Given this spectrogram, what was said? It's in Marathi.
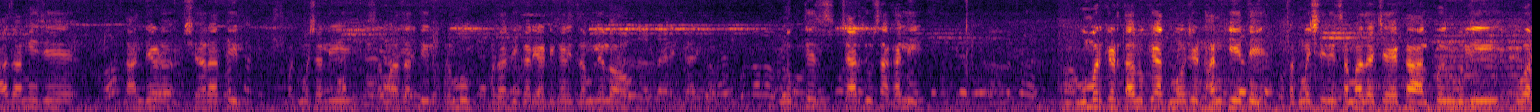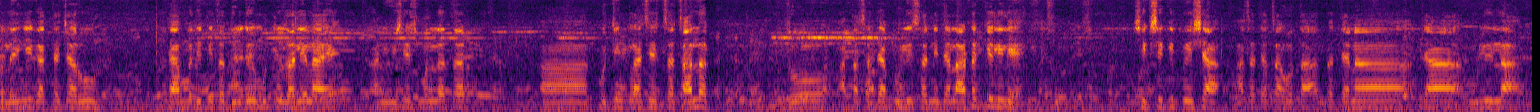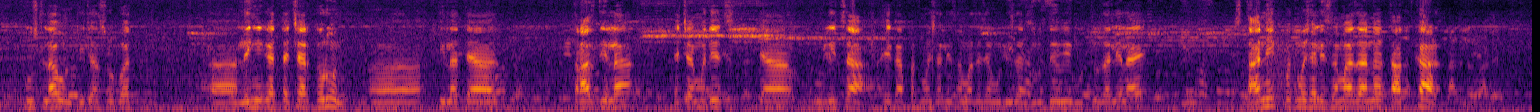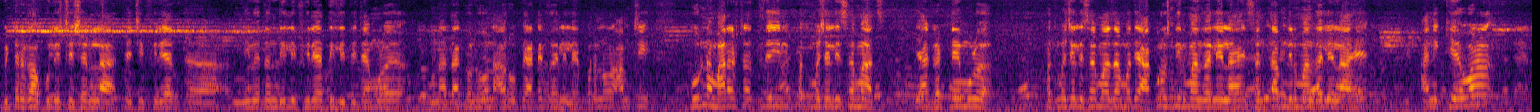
आज आम्ही जे नांदेड शहरातील पद्मशाली समाजातील प्रमुख पदाधिकारी या ठिकाणी जमलेलो आहोत. नुकतेच चार दिवसाखाली उमरखेड तालुक्यात मौजे ढानकी येथे पद्मश्री समाजाच्या एका अल्पवयीन मुलीवर लैंगिक अत्याचार होऊन त्यामध्ये तिचा दुर्दैव मृत्यू झालेला आहे. आणि विशेष म्हणलं तर कोचिंग क्लासेसचा चालक जो आता सध्या पोलिसांनी त्याला अटक केलेली आहे. शिक्षकी पेशा असा त्याचा होता. तर त्यानं त्या मुलीला पूस लावून तिच्यासोबत लैंगिक अत्याचार करून तिला त्या त्रास दिला. त्याच्यामध्येच त्या मुलीचा एका पद्मशाली समाजाच्या मुलीचा दुर्दैवी मृत्यू झालेला आहे. स्थानिक पद्मशाली समाजानं तात्काळ बिटरगाव पोलीस स्टेशनला त्याची फिर्याद निवेदन दिली फिर्याद दिली. त्याच्यामुळं गुन्हा दाखल होऊन आरोपी अटक झालेला आहे परंतु आमची पूर्ण महाराष्ट्रातील पद्मशाली समाज या घटनेमुळं पद्मशाली समाजामध्ये आक्रोश निर्माण झालेला आहे संताप निर्माण झालेला आहे. आणि केवळ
